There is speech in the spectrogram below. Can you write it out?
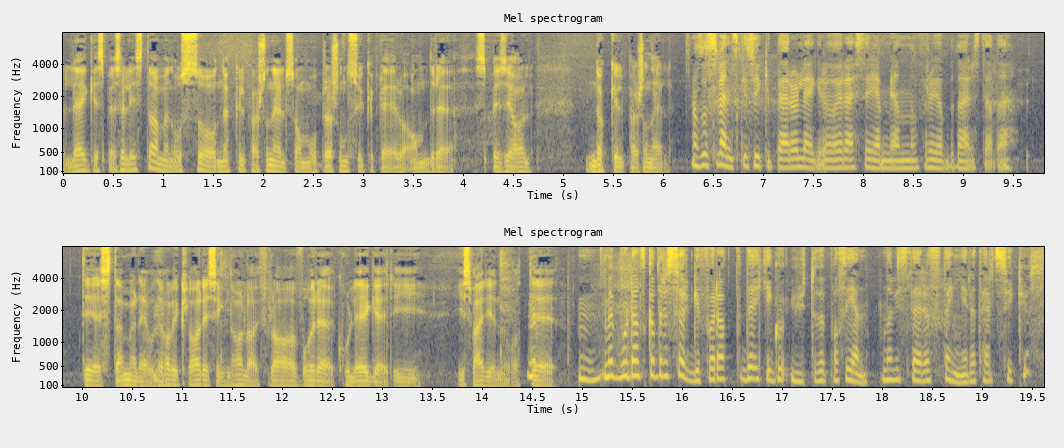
legespesialister, men også nøkkelpersonell som operasjonssykepleier og andre spesialnøkkelpersonell. Altså svenske sykepleiere og leger og reiser hjem igjen for å jobbe der i stedet? Det stemmer det, og det har vi klare signaler fra våre kolleger i, i Sverige nå. Det... Men, men hvordan skal dere sørge for at det ikke går utover pasientene hvis dere stenger et helt sykehus?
